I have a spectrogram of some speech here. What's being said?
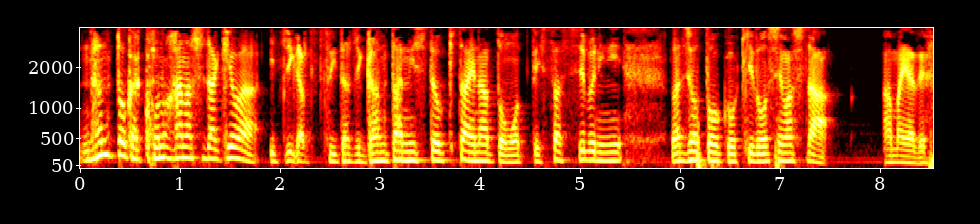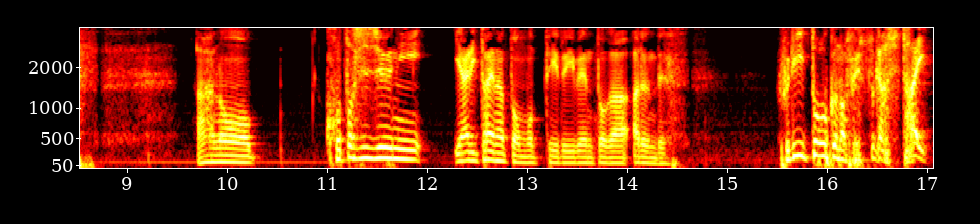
なんとかこの話だけは1月1日元旦にしておきたいなと思って久しぶりにラジオトークを起動しました。あまやです。あの、今年中にやりたいなと思っているイベントがあるんです。フリートークのフェスがしたい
